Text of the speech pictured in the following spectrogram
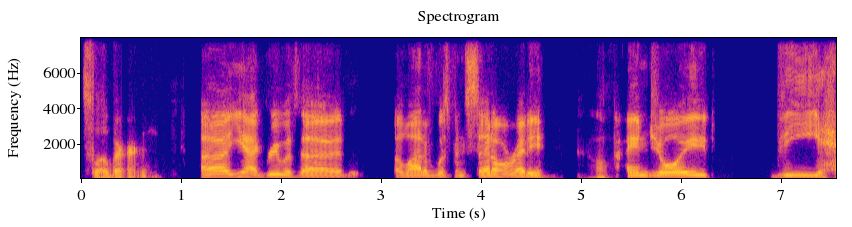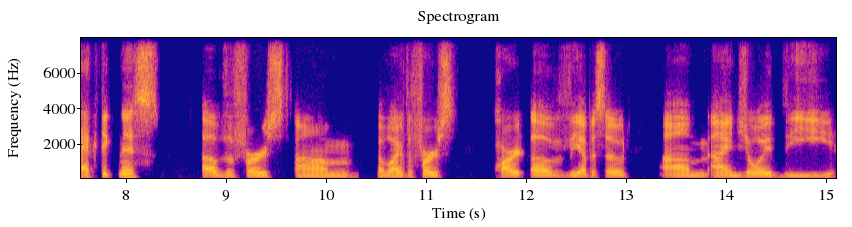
slow burn. Uh, yeah, I agree with uh, a lot of what's been said already. Oh. I enjoyed the hecticness of the first, um, of like the first part of the episode. Um, I enjoyed the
